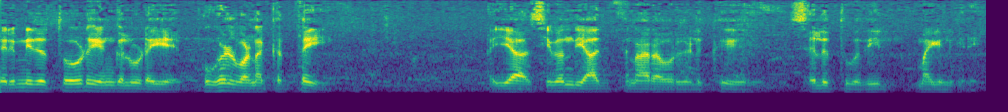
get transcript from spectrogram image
பெருமிதத்தோடு எங்களுடைய புகழ் வணக்கத்தை ஐயா சிவந்தி ஆதித்தனார் அவர்களுக்கு செலுத்துவதில் மகிழ்கிறேன்.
